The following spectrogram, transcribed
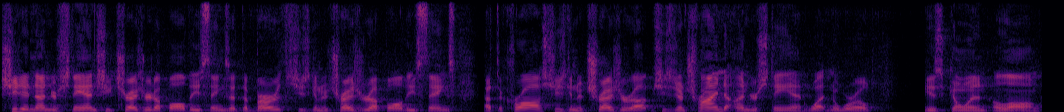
She didn't understand. She treasured up all these things at the birth. She's going to treasure up all these things at the cross. She's going to treasure up. She's going to trying to understand what in the world is going along.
